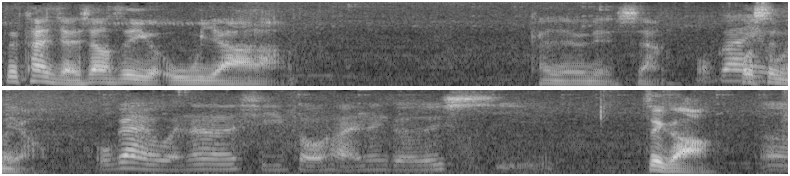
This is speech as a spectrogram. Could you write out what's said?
这看起来像是一个乌鸦啦，看起来有点像我，刚才以为或是鸟。我刚才以为那个洗手台那个是血，这个啊，嗯，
